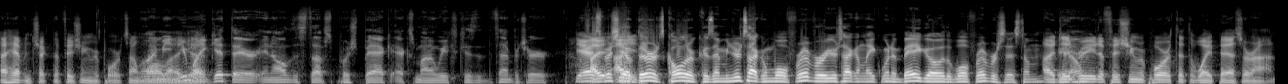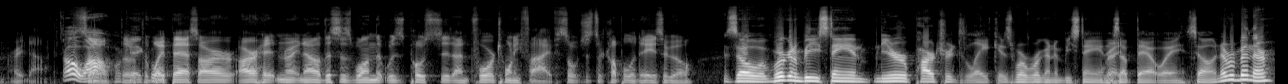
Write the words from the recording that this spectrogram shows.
I haven't checked the fishing reports on Well. I mean, you yet. might get there and all this stuff's pushed back X amount of weeks because of the temperature. Yeah, I- especially I- up there, it's colder. Because I mean, you're talking Wolf River, you're talking Lake Winnebago, the Wolf River system. I you did know? read a fishing report that the white bass are on right now. Oh, wow. So the, Okay, the cool. white bass are are hitting right now. This is one that was posted on 425, so just a couple of days ago. So we're gonna be staying near Partridge Lake is where we're gonna be staying. Is Right. up that way. So never been there.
